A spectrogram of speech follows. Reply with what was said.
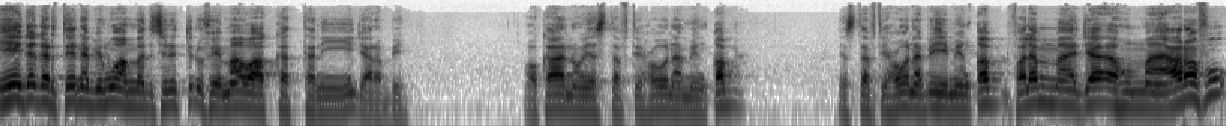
إيه غرتي نبي محمد سنتلو في ما واكتني جا ربين. وكانوا يستفتحون من قبل يستفتحون به من قبل فلما جاءهم ما عرفوا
